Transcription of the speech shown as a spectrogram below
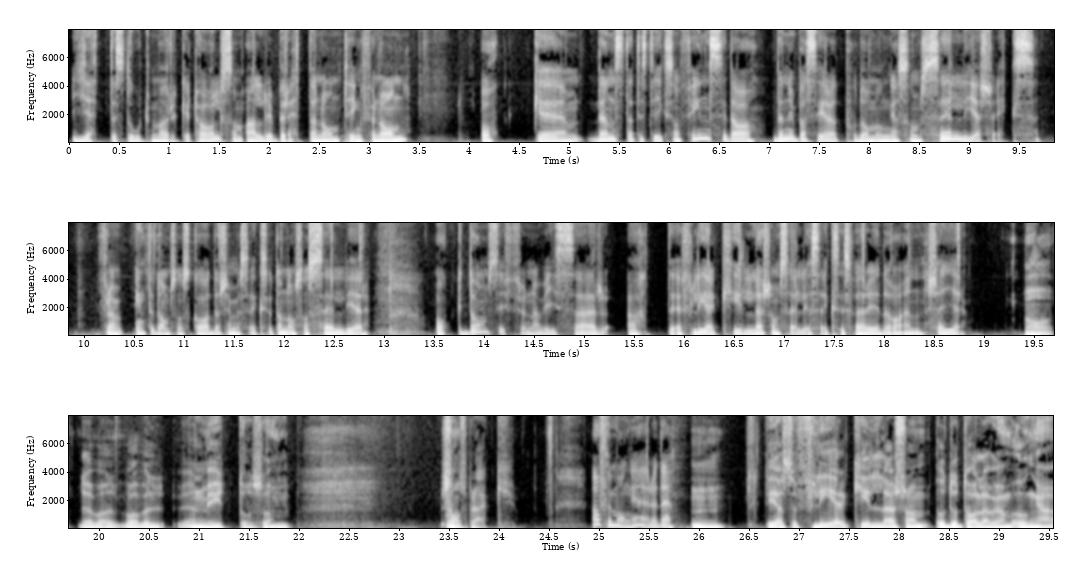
jättestort mörkertal som aldrig berättar någonting för någon. Och eh, den statistik som finns idag, den är baserad på de unga som säljer sex. Fram, inte de som skadar sig med sex, utan de som säljer. Och de siffrorna visar att det är fler killar som säljer sex i Sverige idag än tjejer. Ja, det var, var väl en myt då som, som sprack. Ja, för många är det det. Mm. Det är alltså fler killar som, och då talar vi om unga,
